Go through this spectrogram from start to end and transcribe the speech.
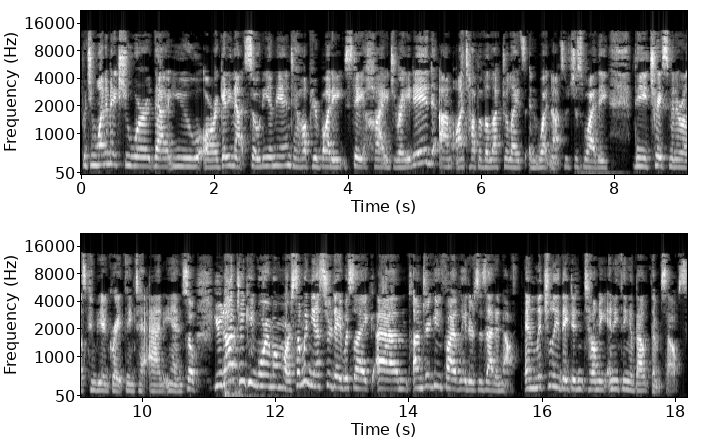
But you want to make sure that you are getting that sodium in to help your body stay hydrated, um, on top of electrolytes and whatnot, which is why the, the trace minerals can be a great thing to add in. So you're not drinking more and more and more. Someone yesterday was like, um, I'm drinking five liters. Is that enough? And literally they didn't tell me anything about themselves.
